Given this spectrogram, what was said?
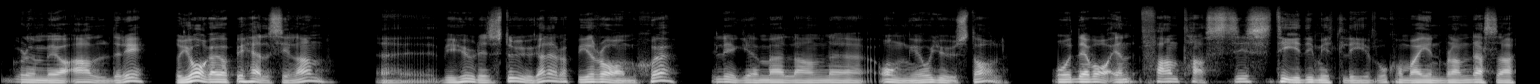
glömmer jag aldrig. Då jagade jag uppe i Hälsingland. Eh, vi hyrde en stuga där uppe i Ramsjö. Det ligger mellan Ånge och Ljusdal. Och det var en fantastisk tid i mitt liv att komma in bland dessa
